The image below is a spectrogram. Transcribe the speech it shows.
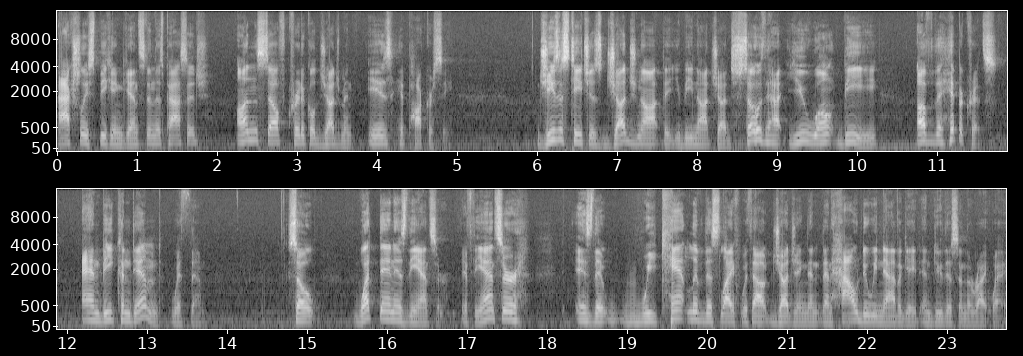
actually speaking against in this passage, unself critical judgment is hypocrisy. Jesus teaches, Judge not that you be not judged, so that you won't be of the hypocrites and be condemned with them. So, what then is the answer? If the answer is that we can't live this life without judging, then, then how do we navigate and do this in the right way?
